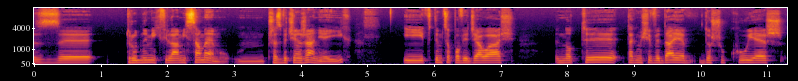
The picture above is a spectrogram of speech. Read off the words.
z trudnymi chwilami samemu, mm, przezwyciężanie ich. I w tym, co powiedziałaś, no ty, tak mi się wydaje, doszukujesz,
